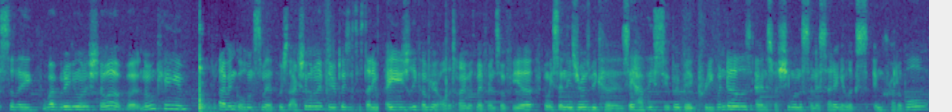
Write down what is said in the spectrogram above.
So like, why wouldn't you want to show up? But no one came. But I'm in Goldwin Smith, which is actually one of my favorite places to study. I usually come here all the time with my friend Sophia, and we sit in these rooms because they have these super big, pretty windows, and especially when the sun is setting, it looks incredible.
